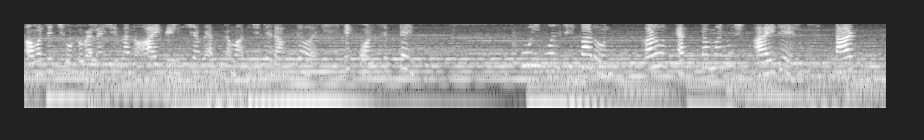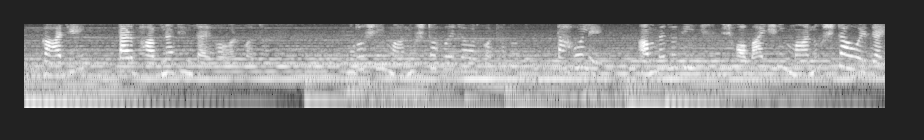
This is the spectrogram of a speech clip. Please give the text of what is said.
আমাদের ছোটবেলায় শেখানো আইডেল হিসাবে একটা মানুষকে রাখতে হয়, এই কনসেপ্টটাই ভুল। বলছি কারণ কারণ একটা মানুষ আইডেল তার কাজে তার ভাবনা চিন্তায় হওয়ার কথা। পুরো সেই মানুষটা হয়ে যাওয়ার কথা নয়। তাহলে আমরা যদি সবাই সেই মানুষটা হয়ে যাই,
